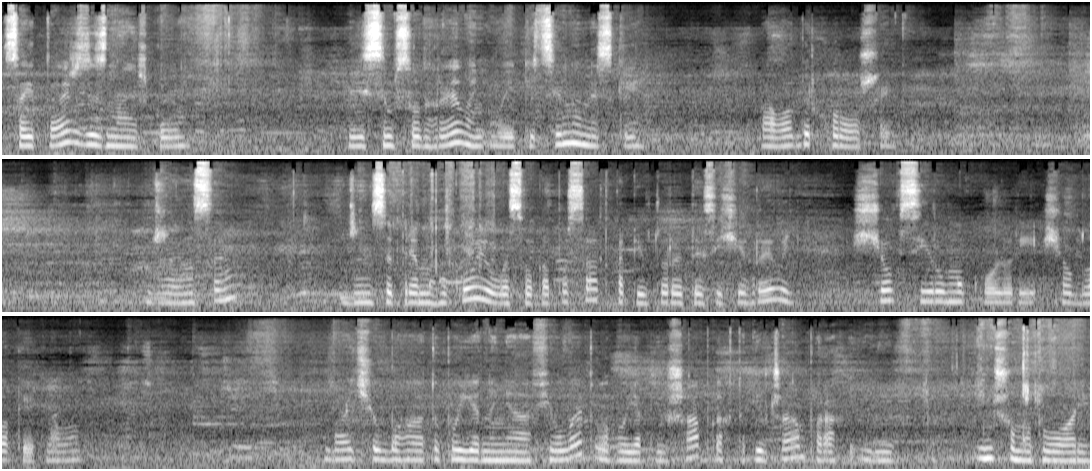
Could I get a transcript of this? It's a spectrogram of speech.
Цей теж зі знижкою. 800 гривень, ой, які ціни низькі. А вибір хороший. Джинси. Джинси прямого крою, висока посадка, півтори тисячі гривень, що в сірому кольорі, що в блакитному. Бачу багато поєднання фіолетового, як і в шапках, так і в джамперах, і в іншому товарі.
